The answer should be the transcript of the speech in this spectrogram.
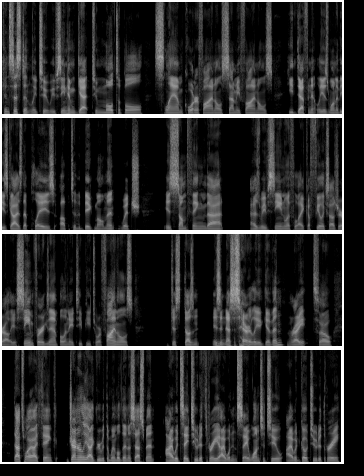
Consistently, too, we've seen him get to multiple Slam quarterfinals, semifinals. He definitely is one of these guys that plays up to the big moment, which is something that as we've seen with like a Felix Auger-Aliassime, for example, in ATP Tour Finals, just doesn't isn't necessarily a given, right? So that's why I think generally I agree with the Wimbledon assessment. I would say two to three. I wouldn't say one to two. I would go two to three,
